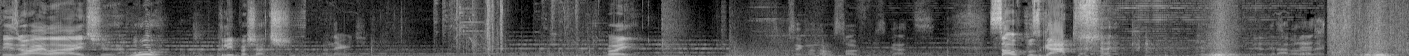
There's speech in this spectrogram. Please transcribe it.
Fiz meu highlight. Uh! Clipa, chat. Nerd. Oi. Consegue mandar um salve pros gatos? Salve pros gatos. Beleza, valeu, nerd.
